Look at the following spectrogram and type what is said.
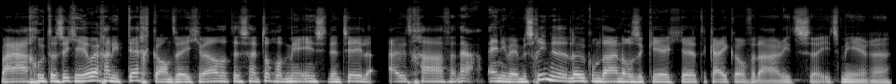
maar ja, goed, dan zit je heel erg aan die techkant, weet je wel. Dat zijn toch wat meer incidentele uitgaven. Nou, anyway, misschien is het leuk om daar nog eens een keertje te kijken of we daar iets, uh, iets meer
